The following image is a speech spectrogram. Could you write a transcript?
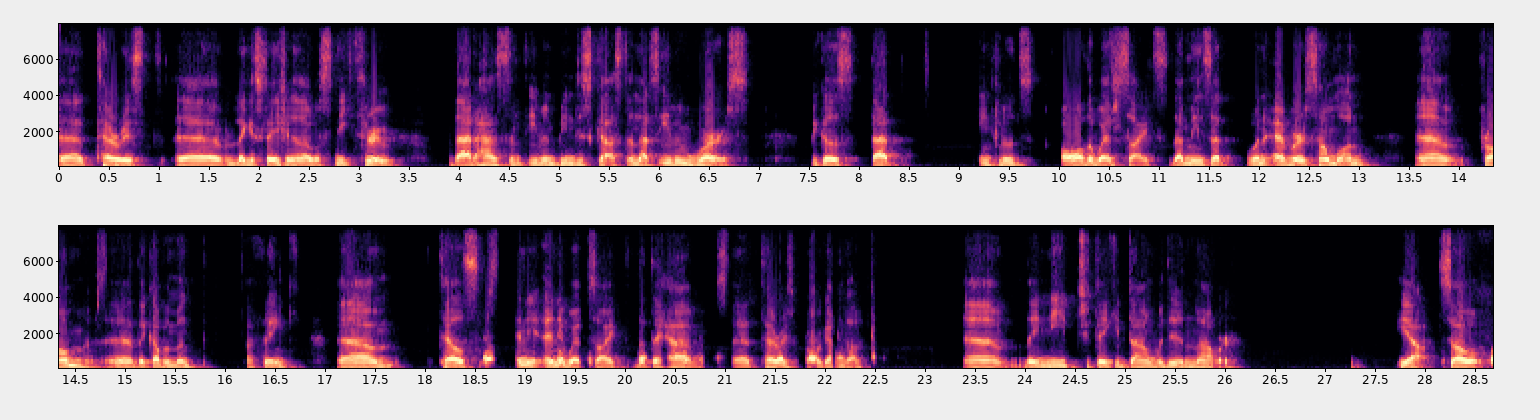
uh, terrorist uh, legislation that was sneaked through, that hasn't even been discussed, and that's even worse because that includes all the websites. That means that whenever someone uh, from uh, the government, I think, um, tells any any website that they have uh, terrorist propaganda, um, they need to take it down within an hour. Yeah, so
